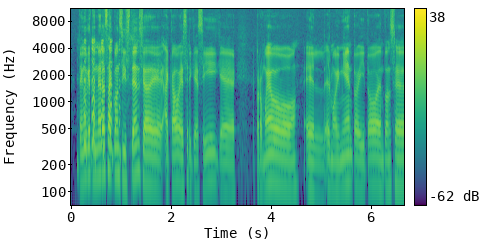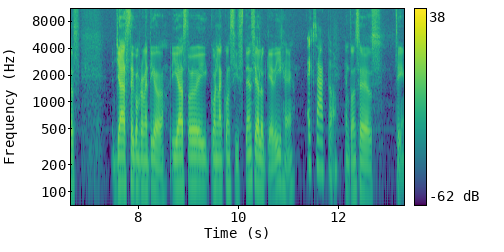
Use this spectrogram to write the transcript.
Tengo que tener esa consistencia de, acabo de decir que sí, que promuevo el, el, movimiento y todo, entonces ya estoy comprometido y ya estoy con la consistencia de lo que dije. Exacto. Entonces, sí,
